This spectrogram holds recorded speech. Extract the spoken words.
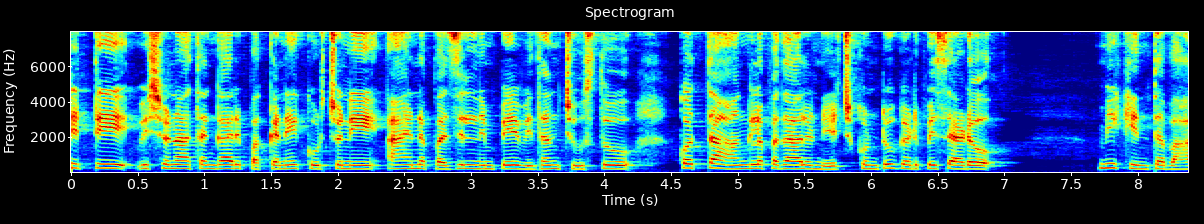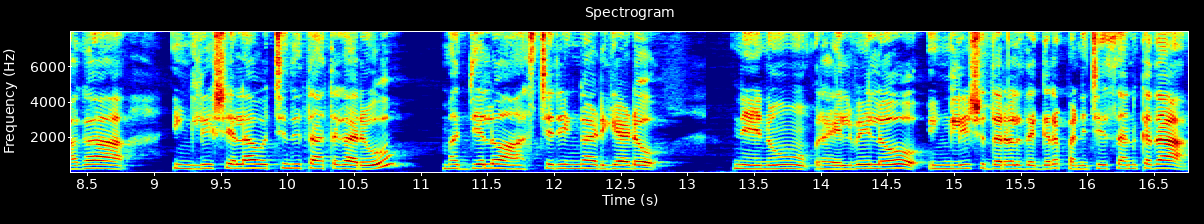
చిట్టి విశ్వనాథం గారి పక్కనే కూర్చుని ఆయన పజిల్ నింపే విధం చూస్తూ కొత్త ఆంగ్ల పదాలు నేర్చుకుంటూ గడిపేశాడు. మీకింత బాగా ఇంగ్లీష్ ఎలా వచ్చింది తాతగారు? మధ్యలో ఆశ్చర్యంగా అడిగాడు. నేను రైల్వేలో ఇంగ్లీషు ధరల దగ్గర పనిచేశాను కదా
